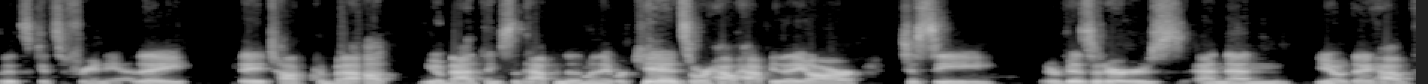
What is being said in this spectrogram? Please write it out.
with schizophrenia. They they talk about you know bad things that happened to them when they were kids or how happy they are to see their visitors. And then you know they have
